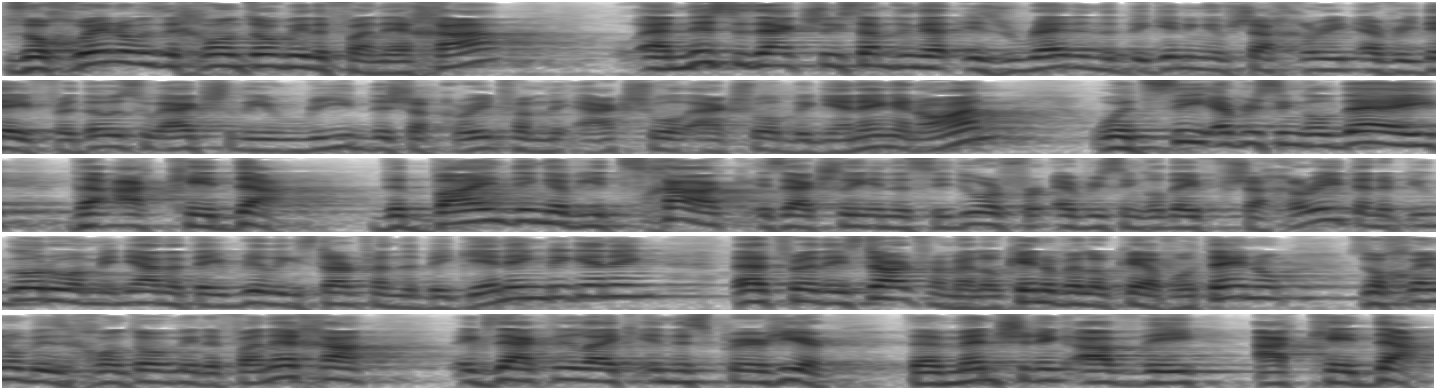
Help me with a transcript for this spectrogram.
Zochreno v'zichron tov lefanecha, and this is actually something that is read in the beginning of Shacharit every day. For those who actually read the Shacharit from the actual, actual beginning and on, would see every single day the Akedah. The binding of Yitzchak is actually in the Siddur for every single day for Shacharit. And if you go to a minyan that they really start from the beginning, beginning, that's where they start from. Exactly like in this prayer here. The mentioning of the Akedah.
